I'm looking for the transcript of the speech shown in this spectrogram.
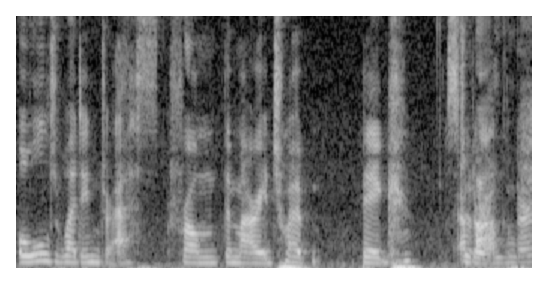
old wedding dress from the marriage where Big stood her up, her,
